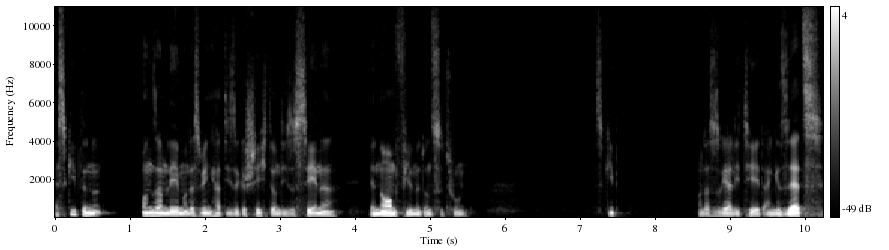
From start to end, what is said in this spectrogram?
Es gibt in unserem Leben, und deswegen hat diese Geschichte und diese Szene enorm viel mit uns zu tun. Es gibt, und das ist Realität, ein Gesetz,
